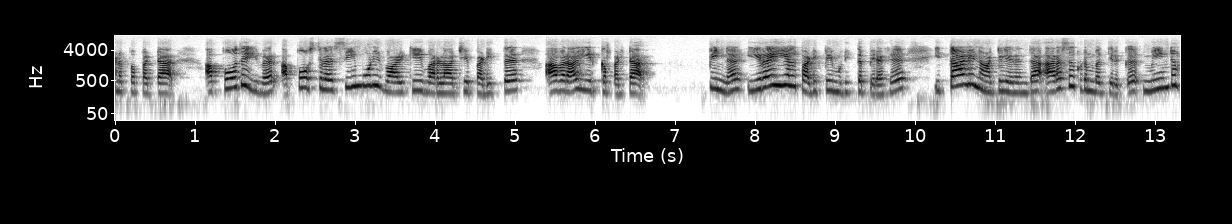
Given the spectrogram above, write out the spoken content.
அனுப்பப்பட்டார். அப்போது இவர் அப்போஸ்தலர் சீமோனின் வாழ்க்கை வரலாற்றை படித்து அவரால் ஈர்க்கப்பட்டார். பின்னர் இறையியல் படிப்பை முடித்த பிறகு இத்தாலி நாட்டில் இருந்த அரச குடும்பத்திற்கு மீண்டும்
